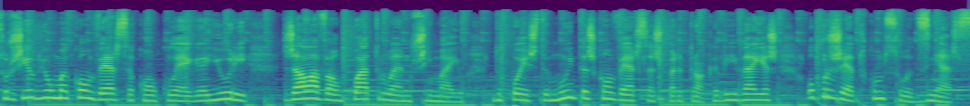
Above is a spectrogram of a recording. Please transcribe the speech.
surgiu de uma conversa com o colega Yuri. Já lá vão quatro anos e meio. Depois de muitas conversas para troca de ideias, o projeto começou a desenhar-se.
